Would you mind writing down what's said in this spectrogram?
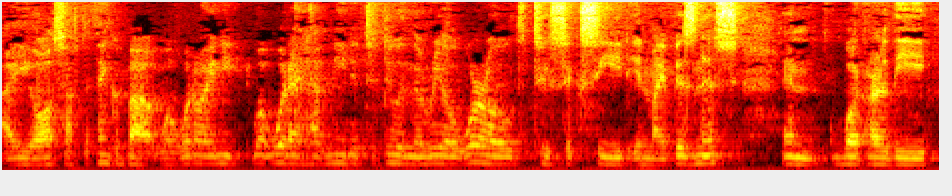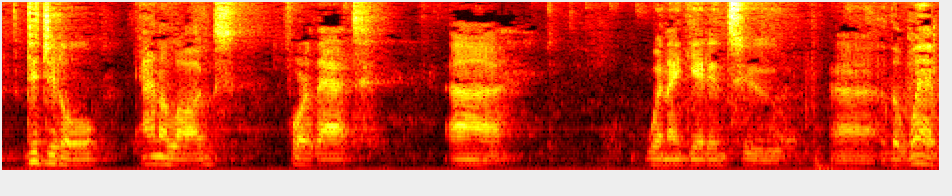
Uh, you also have to think about, well, what do I need? What would I have needed to do in the real world to succeed in my business? And what are the digital analogs for that uh, when I get into uh, the web?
